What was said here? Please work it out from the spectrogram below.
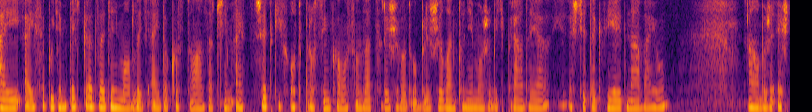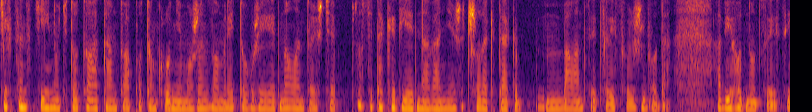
aj, aj sa budem 5 krát za deň modliť, aj do kostola začnem, aj všetkých odprosím, komu som za celý život ubližil, len to nemôže byť pravda, ja ešte tak vyjednávajú. Alebo že ešte chcem stihnúť toto a tamto a potom kľudne môžem zomrieť, to už je jedno, len to ešte proste také vyjednávanie, že človek tak balancuje celý svoj život a, a vyhodnocuje si.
